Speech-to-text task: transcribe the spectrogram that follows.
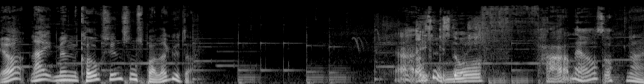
Ja, nei, men hva dere syns om spillet, gutta? Jeg jeg ikke det noe fan, jeg, altså. Nei,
